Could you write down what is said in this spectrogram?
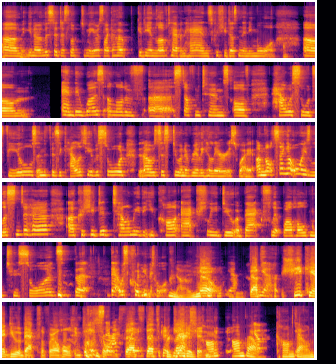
Um, you know, Lissa just looked at me. It was like, I hope Gideon loved having hands because she doesn't anymore. Um, and there was a lot of uh, stuff in terms of how a sword feels and the physicality of a sword that I was just doing a really hilarious way. I'm not saying I always listen to her because she did tell me that you can't actually do a backflip while holding two swords, but that was quitting talk. no, No. Yeah. That's Yeah. her- she can't do a backflip while holding two swords. That's that's Okay, Megan, projection. calm, calm down. Yep. Calm down.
